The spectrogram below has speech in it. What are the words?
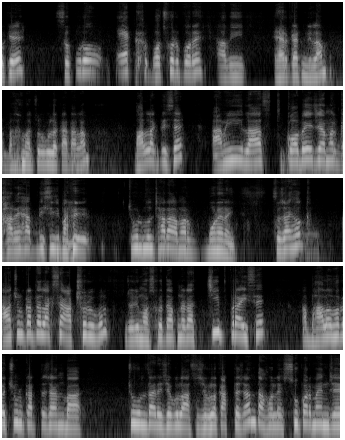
ওকে সো পুরো এক বছর পরে আমি হেয়ার কাট নিলাম, বা আমার চুলগুলো কাটালাম। ভালো লাগতেছে। আমি লাস্ট কবে যে আমার ঘাড়ে হাত দিছি মানে চুলমুল ছাড়া আমার মনে নাই। তো যাই হোক, আমার চুল কাটতে লাগছে আটশো রুবল। যদি মস্কোতে আপনারা চিপ প্রাইসে ভালোভাবে চুল কাটতে চান বা চুল দাড়ি যেগুলো আছে সেগুলো কাটতে চান, তাহলে সুপারম্যান যে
